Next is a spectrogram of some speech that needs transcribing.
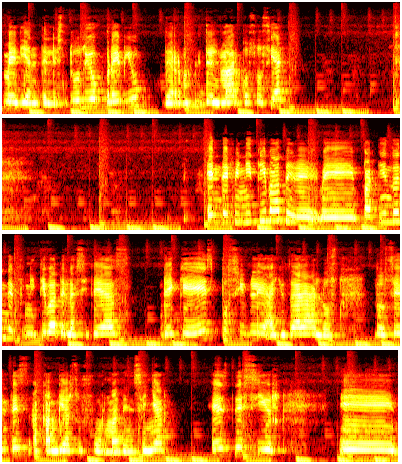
mediante el estudio previo del marco social. En definitiva, partiendo en definitiva de las ideas de que es posible ayudar a los docentes a cambiar su forma de enseñar, es decir, eh,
